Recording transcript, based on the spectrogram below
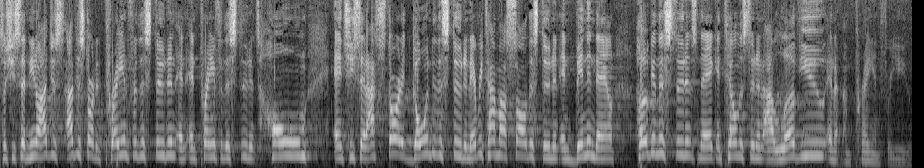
So she said, You know, I just, I just started praying for this student and, and praying for this student's home. And she said, I started going to the student every time I saw this student and bending down, hugging this student's neck and telling the student, I love you and I'm praying for you.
